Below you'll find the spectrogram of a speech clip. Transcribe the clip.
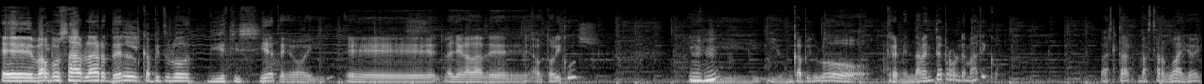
Eh, vamos a hablar del capítulo 17 hoy. Eh, la llegada de Autoricus. Y, y un capítulo tremendamente problemático. Va a estar, va a estar guay hoy.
